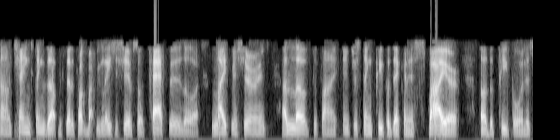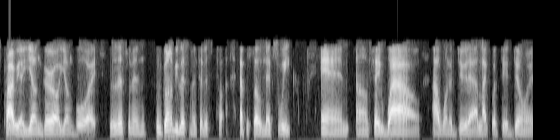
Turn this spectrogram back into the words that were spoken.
um, change things up instead of talking about relationships or taxes or life insurance. I love to find interesting people that can inspire other people. And it's probably a young girl, a young boy listening who's going to be listening to this episode next week and um, say, wow, I want to do that. I like what they're doing.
